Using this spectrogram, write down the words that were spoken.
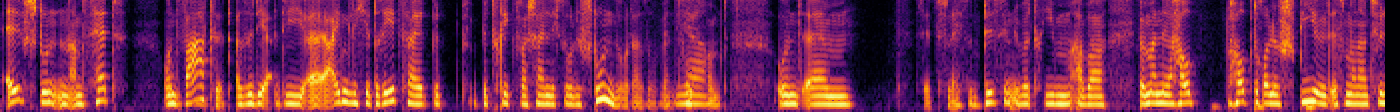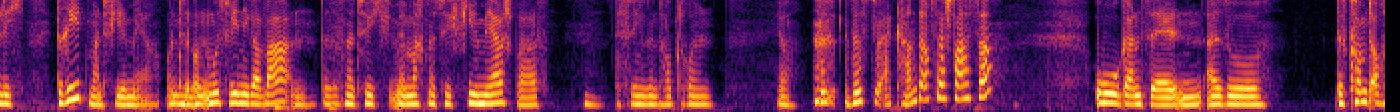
elf Stunden am Set und wartet. Also die, die äh, eigentliche Drehzeit be beträgt wahrscheinlich so eine Stunde oder so, wenn es Ja. hochkommt. Und ähm, ist jetzt vielleicht so ein bisschen übertrieben, aber wenn man eine Haupt Hauptrolle spielt, ist man natürlich, dreht man viel mehr und, und muss weniger warten. Das ist natürlich, macht natürlich viel mehr Spaß. Deswegen sind Hauptrollen, ja. Wirst, wirst du erkannt auf der Straße? Oh, ganz selten. Also, das kommt auch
